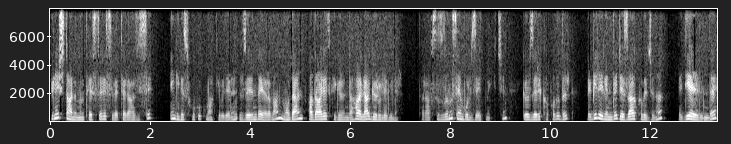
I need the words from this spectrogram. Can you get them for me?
Güneş Tanrı'nın testeresi ve terazisi İngiliz hukuk mahkemelerinin üzerinde yer alan modern adalet figüründe hala görülebilir. Tarafsızlığını sembolize etmek için gözleri kapalıdır ve bir elinde ceza kılıcını ve diğer elinde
